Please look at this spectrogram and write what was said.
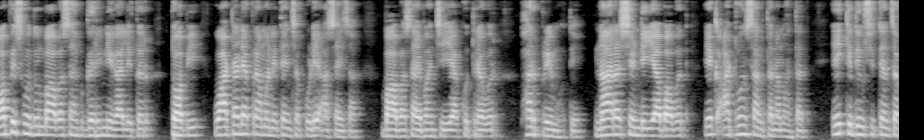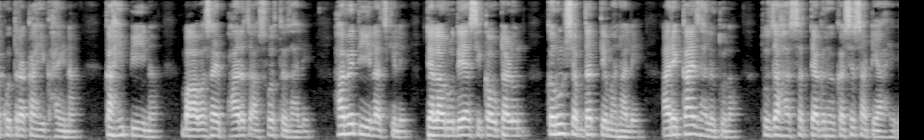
ऑफिसमधून बाबासाहेब घरी निघाले तर टॉबी वाटाड्याप्रमाणे त्यांच्या पुढे असायचा. बाबासाहेबांचे या कुत्र्यावर फार प्रेम होते. नाराज शेंडे याबाबत एक आठवण सांगताना म्हणतात एके दिवशी त्यांचा कुत्रा काही खाईना काही पिईना बाबासाहेब फारच अस्वस्थ झाले. हवे ती इलाज केले. त्याला हृदयाशी कवटाळून करून शब्दात ते म्हणाले अरे काय झालं तुला? तुझा हा सत्याग्रह कशासाठी आहे?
